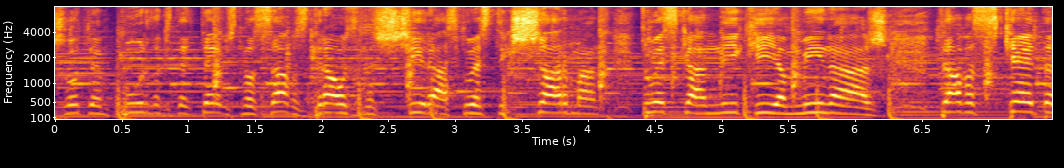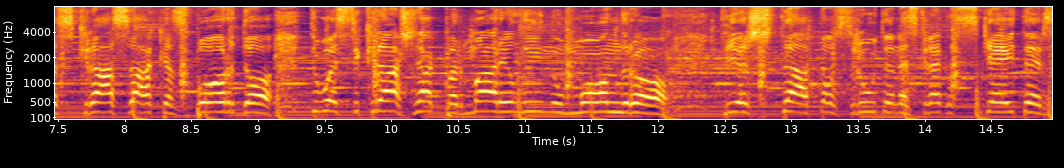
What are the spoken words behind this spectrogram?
Šodien burlaks dēļ tevis no savas draudzenes šķirās. Tu esi tik šarmants, tu esi kā Nikija Minēža. Tavas skētas krāsākas bordo, tu esi krāšņāk par Marilīnu Monro. Tieši tā, tavs rūtenes krekls skaters,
